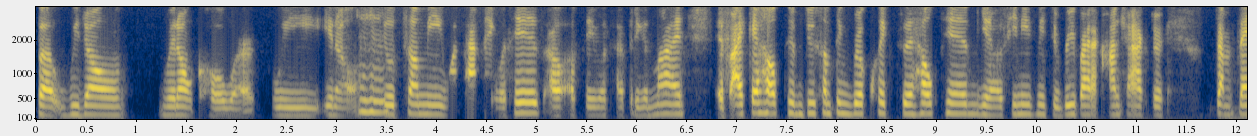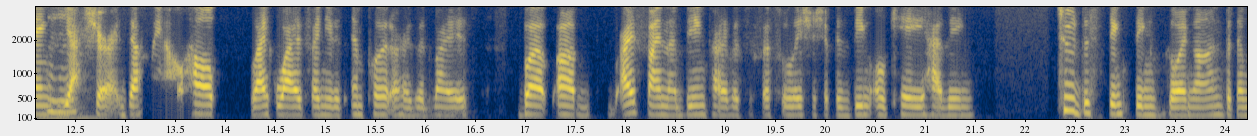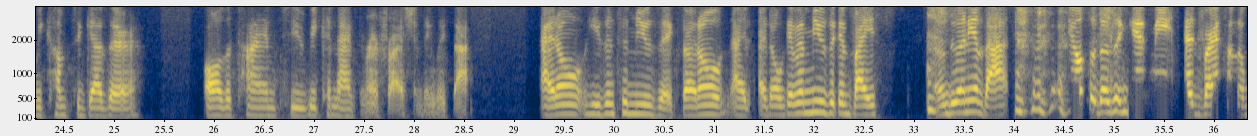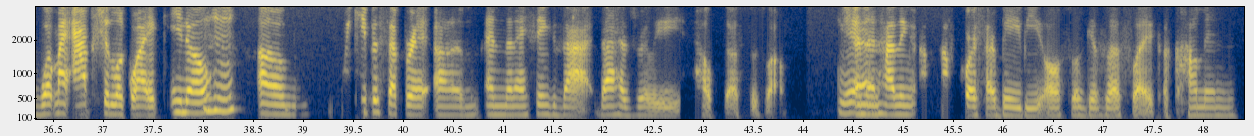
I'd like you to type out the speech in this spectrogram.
but we don't we don't co-work we you know mm-hmm. he'll tell me what's happening with his i'll update what's happening in mine if i can help him do something real quick to help him you know if he needs me to rewrite a contract or something mm-hmm. yeah sure definitely i'll help likewise if i need his input or his advice but um, i find that being part of a successful relationship is being okay having two distinct things going on but then we come together all the time to reconnect and refresh and things like that I don't. He's into music, so I don't. I, I don't give him music advice. I don't do any of that. he also doesn't give me advice on what my app should look like. You know, mm-hmm. um, keep it separate, um, and then I think that that has really helped us as well. Yeah. And then having, of course, our baby also gives us like a common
